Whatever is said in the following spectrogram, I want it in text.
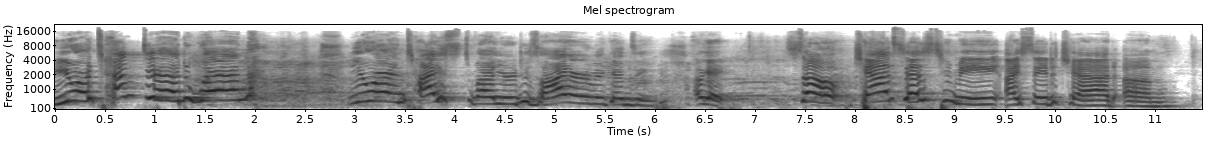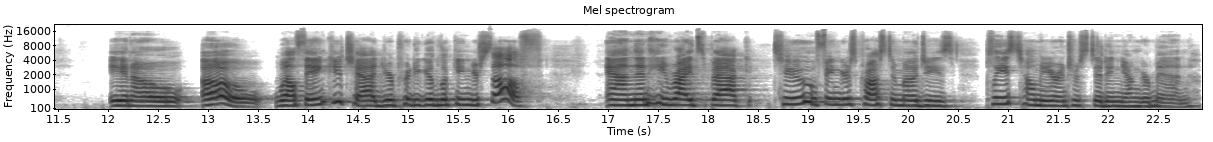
You are tempted when you are enticed by your desire, Mackenzie. Okay, so Chad says to me, I say to Chad, um, you know, oh, well, thank you, Chad. You're pretty good looking yourself. And then he writes back two fingers crossed emojis, please tell me you're interested in younger men.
